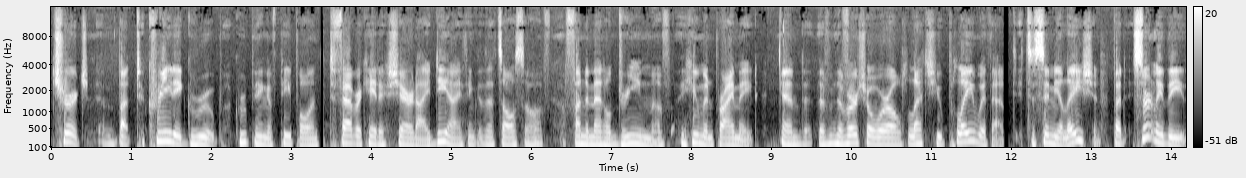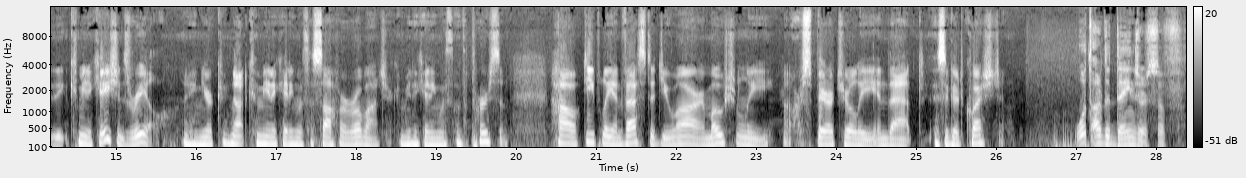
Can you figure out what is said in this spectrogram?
church, but to create a group, a grouping of people and to fabricate a shared idea. I think that that's also a, a fundamental dream of the human primate. And the, the virtual world lets you play with that. It's a simulation, but certainly the, the communication's real. I mean, you're not communicating with a software robot, you're communicating with the person how deeply invested you are emotionally or spiritually in that is a good question. What are the dangers of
